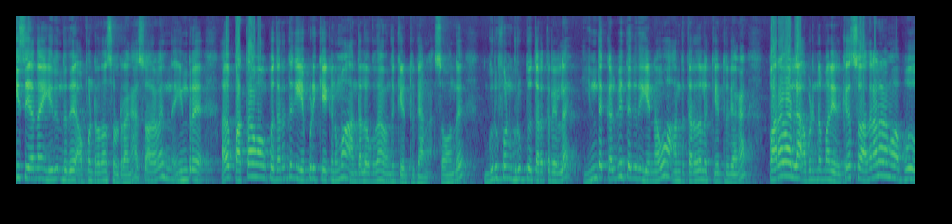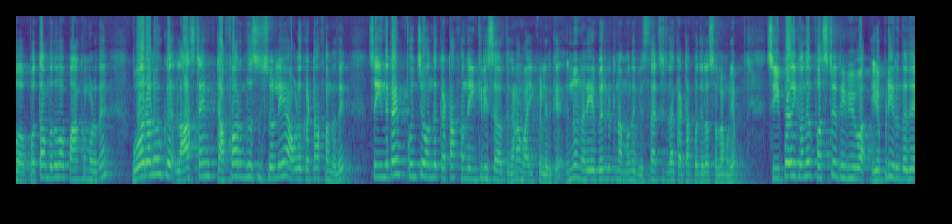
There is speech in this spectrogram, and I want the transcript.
ஈஸியாக தான் இருந்தது அப்படின்றதான் சொல்கிறாங்க ஸோ அதனால் இந்த இன்று அதாவது பத்தாம் வகுப்பு தரத்துக்கு எப்படி கேட்கணுமோ அந்தளவுக்கு தான் வந்து கேட்டிருக்காங்க. ஸோ வந்து குரூப் ஒன் குரூப் டூ தரத்தில் இல்லை இந்த கல்வி தகுதி என்னவோ அந்த தரத்தில் கேட்டிருக்காங்க. பர பரவாயில்ல அப்படின்ற மாதிரி இருக்குது ஸோ அதனால் நம்ம பு பொத்தாம் பொதுவாக பார்க்கும்பொழுது ஓரளவுக்கு லாஸ்ட் டைம் டஃப்பாக இருந்துச்சுன்னு சொல்லி அவ்வளோ கட் ஆஃப் வந்தது. ஸோ இந்த டைம் கொஞ்சம் வந்து கட் ஆஃப் வந்து இன்க்ரீஸ் ஆகிறதுக்கான வாய்ப்புகள் இருக்குது இன்னும் நிறைய பேர்கிட்ட நம்ம வந்து விசாரிச்சுட்டு தான் கட் ஆஃப் சொல்ல முடியும். ஸோ இப்போதைக்கு வந்து ஃபஸ்ட்டு ரிவ்யூவாக எப்படி இருந்தது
